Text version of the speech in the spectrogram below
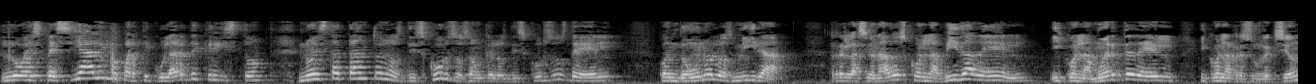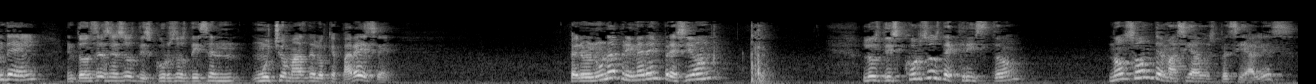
Lo especial y lo particular de Cristo no está tanto en los discursos, aunque los discursos de Él, cuando uno los mira relacionados con la vida de Él y con la muerte de Él y con la resurrección de Él, entonces esos discursos dicen mucho más de lo que parece. Pero en una primera impresión, los discursos de Cristo no son demasiado especiales.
